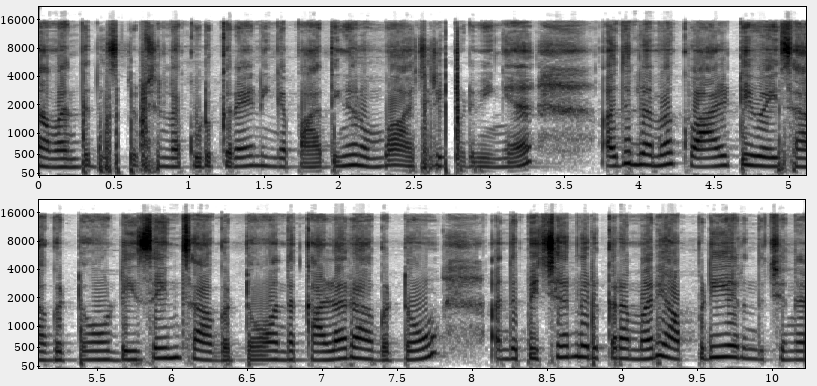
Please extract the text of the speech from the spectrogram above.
நான் வந்து டிஸ்கிரிப்ஷனில் கொடுக்குறேன். நீங்கள் பார்த்தீங்கன்னா ரொம்ப ஆச்சரியப்படுவீங்க. அதுவும் இல்லாமல் குவாலிட்டி வைஸ் ஆகட்டும் டிசைன்ஸ் ஆகட்டும் அந்த கலர் ஆகட்டும் அந்த பிக்சரில் இருக்கிற மாதிரி அப்படியே இருந்துச்சுங்க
